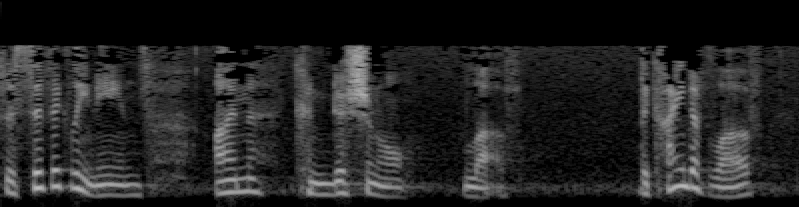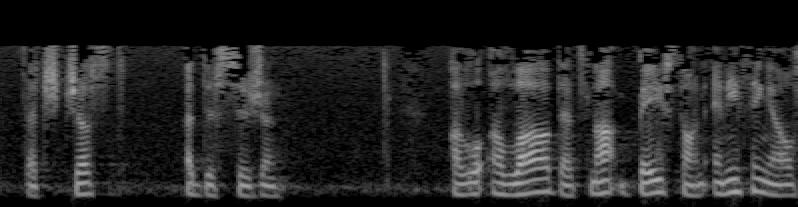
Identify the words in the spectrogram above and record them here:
specifically means unconditional love. The kind of love that's just a decision. A, a love that's not based on anything else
